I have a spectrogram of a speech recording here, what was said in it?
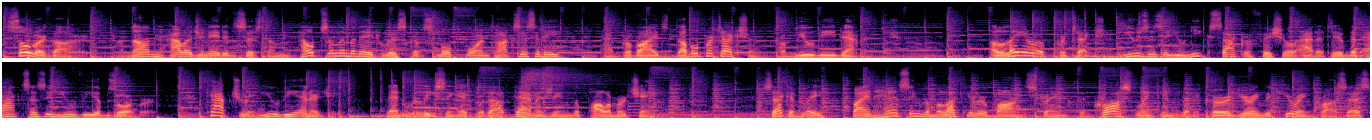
SolarGuard, a non-halogenated system, helps eliminate risk of smoke-borne toxicity and provides double protection from UV damage. A layer of protection uses a unique sacrificial additive that acts as a UV absorber, capturing UV energy, then releasing it without damaging the polymer chain. Secondly, by enhancing the molecular bond strength and cross-linking that occur during the curing process,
